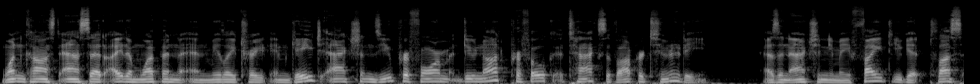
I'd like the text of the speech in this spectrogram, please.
One cost asset, item, weapon, and melee trait. Engage actions you perform do not provoke attacks of opportunity. As an action you may fight, you get plus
